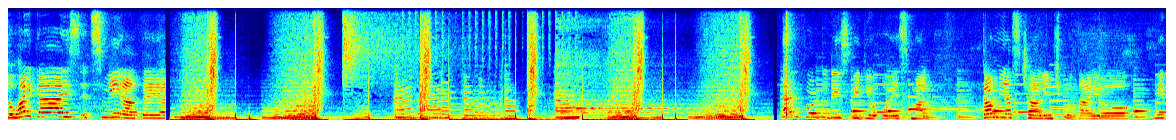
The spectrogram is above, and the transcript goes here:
So, hi guys! It's me, Althea. And for today's video po is mag Kamyas Challenge po tayo with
